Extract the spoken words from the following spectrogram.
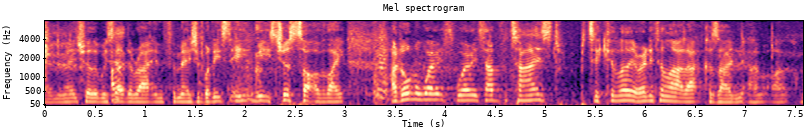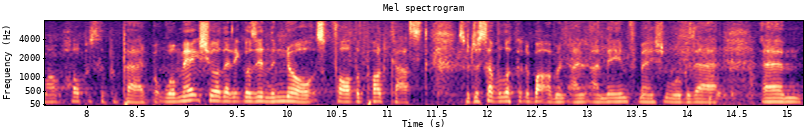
and make sure that we said the right information. But it's it, it's just sort of like I don't know where it's where it's advertised particularly or anything like that because I'm, I'm I'm hopelessly prepared. But we'll make sure that it goes in the notes for the podcast. So just have a look at the bottom and, and, and the information will be there. Um,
